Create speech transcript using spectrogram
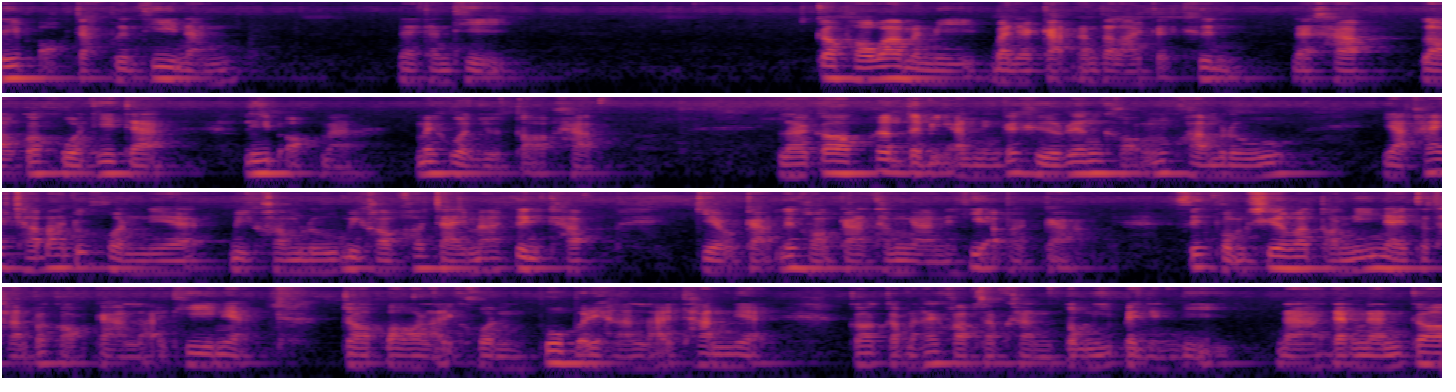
รีบออกจากพื้นที่นั้นในทันที ก็เพราะว่ามันมีบรรยากาศอันตรายเกิดขึ้นนะครับ เราก็ควรที่จะรีบออกมา ไม่ควรอยู่ต่อครับ แล้วก็เพิ่มเติมอีกอันหนึ่งก็คือเรื่องของความรู้ อยากให้ชาวบ้านทุกคนเนี่ยมีความรู้มีความเข้าใจมากขึ้นครับ เกี่ยวกับเรื่องของการทำงานในที่อับอากาศ ซึ่งผมเชื่อว่าตอนนี้ในสถานประกอบการหลายที่เนี่ยจอปอหลายคนผู้บริหารหลายท่านเนี่ยก็กำลังให้ความสำคัญตรงนี้เป็นอย่างดีนะดังนั้นก็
